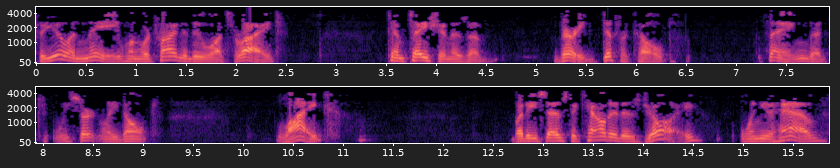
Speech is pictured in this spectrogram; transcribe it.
to you and me, when we're trying to do what's right, temptation is a very difficult thing that we certainly don't like. But he says to count it as joy when you have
